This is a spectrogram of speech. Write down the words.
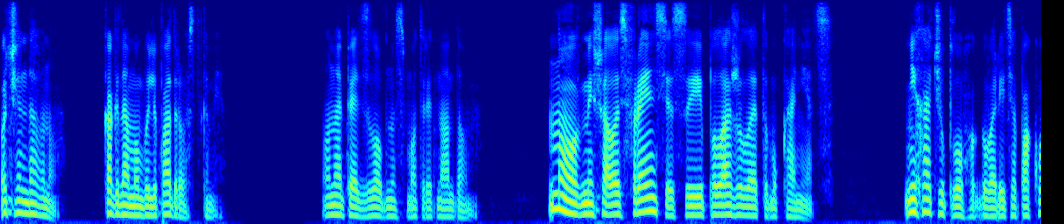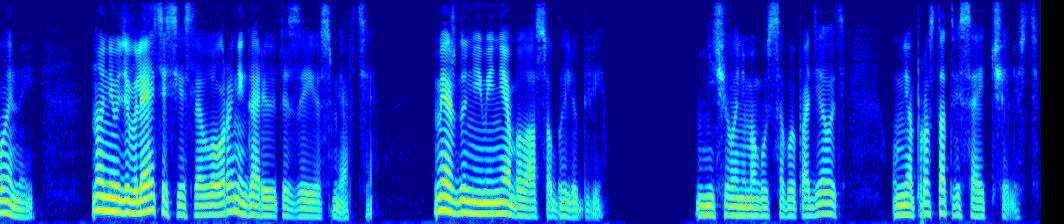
Очень давно, когда мы были подростками. Он опять злобно смотрит на дом. Но вмешалась Фрэнсис и положила этому конец. Не хочу плохо говорить о покойной, но не удивляйтесь, если Лора не горюет из-за ее смерти. Между ними не было особой любви. Ничего не могу с собой поделать, у меня просто отвисает челюсть.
